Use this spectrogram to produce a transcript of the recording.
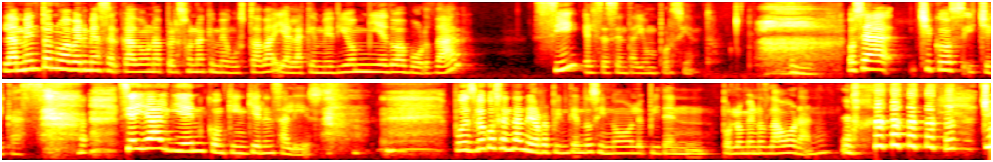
Lamento no haberme acercado a una persona que me gustaba y a la que me dio miedo abordar, sí, el 61%. O sea, chicos y chicas, si hay alguien con quien quieren salir, pues luego se andan arrepintiendo si no le piden por lo menos la hora, ¿no? yo,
